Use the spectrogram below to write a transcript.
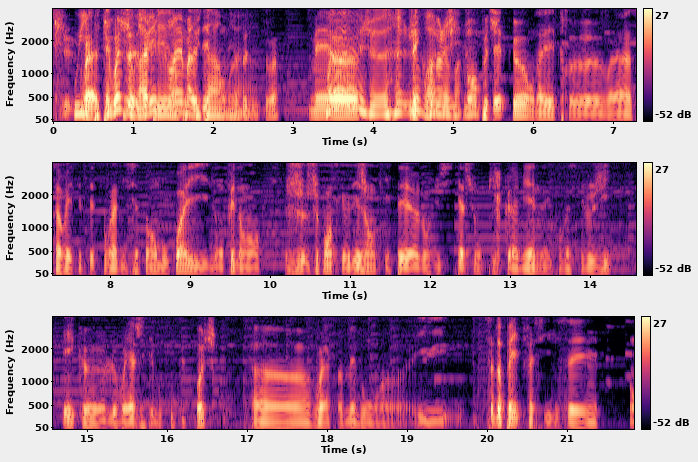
je- Oui, voilà, tu vois, j'arrive quand même à la tard, défendre, mais, Anthony, tu vois. Mais, Ouais, euh, ouais, je, je mais vois, chronologiquement, peut-être qu'on allait être, euh, voilà, ça aurait été peut-être pour la mi-septembre ou quoi. Ils l'ont fait dans. Je, je pense qu'il y avait des gens qui étaient euh, dans une situation pire que la mienne. Il faut rester logique et que le voyage était beaucoup plus proche. Euh, voilà quoi. Mais bon, euh, il... ça doit pas être facile. C'est on,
